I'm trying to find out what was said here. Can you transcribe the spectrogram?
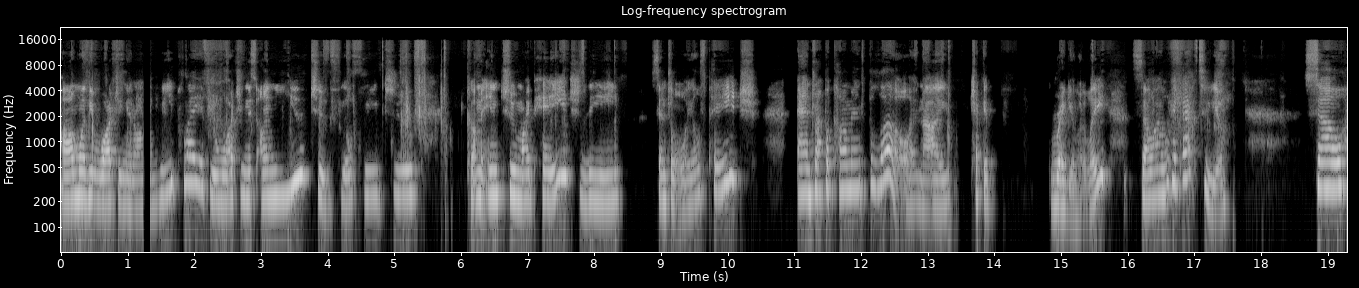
Um, whether you're watching it on replay, if you're watching this on YouTube, feel free to come into my page, the essential oils page, and drop a comment below. And I check it regularly, so I will get back to you. So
